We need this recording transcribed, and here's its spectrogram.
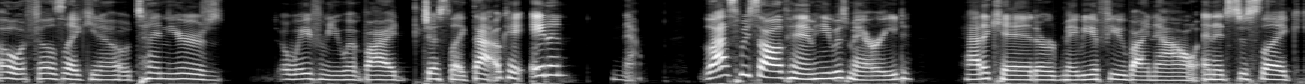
"Oh, it feels like you know, ten years away from you went by just like that." Okay, Aidan, no. Last we saw of him, he was married, had a kid, or maybe a few by now, and it's just like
